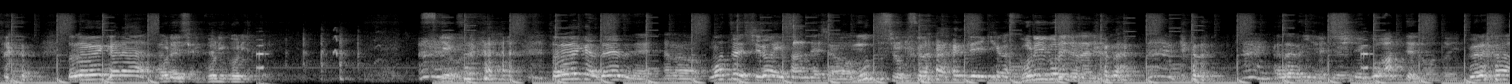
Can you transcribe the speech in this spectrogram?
その上からゴリゴリ。ゴリってすげえわその上からとりあえずねあのもうちょい白いファンデーション。をもっと白くする。塗っていきます。ゴリゴリじゃないんだこのこのいやい合ってんの本当にこれは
